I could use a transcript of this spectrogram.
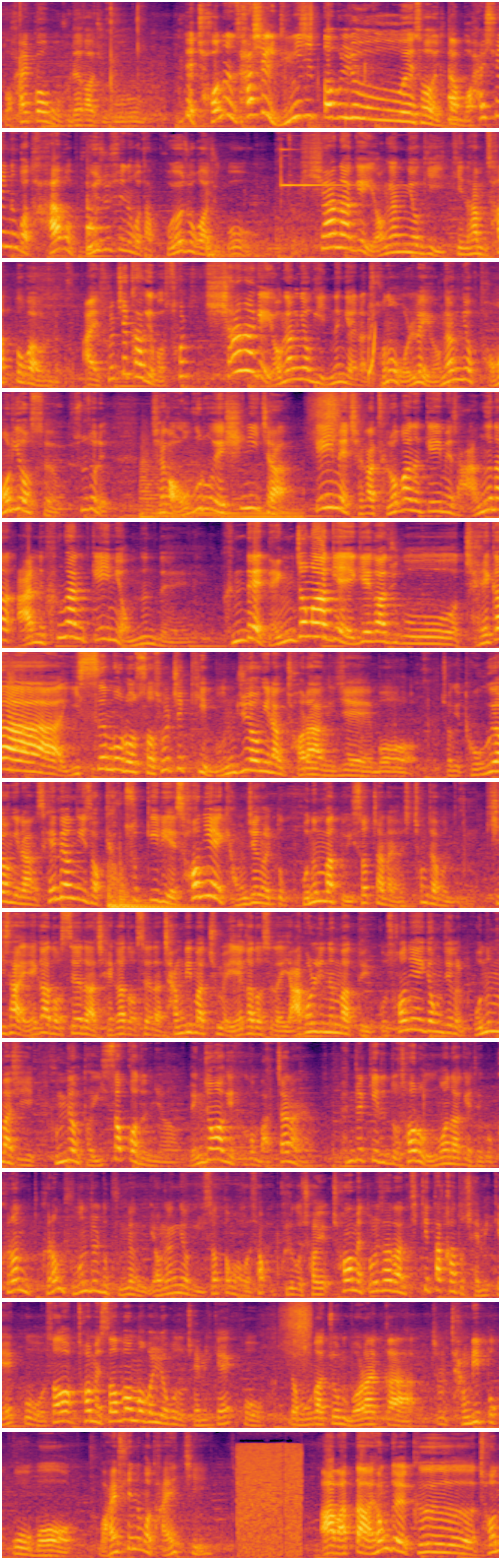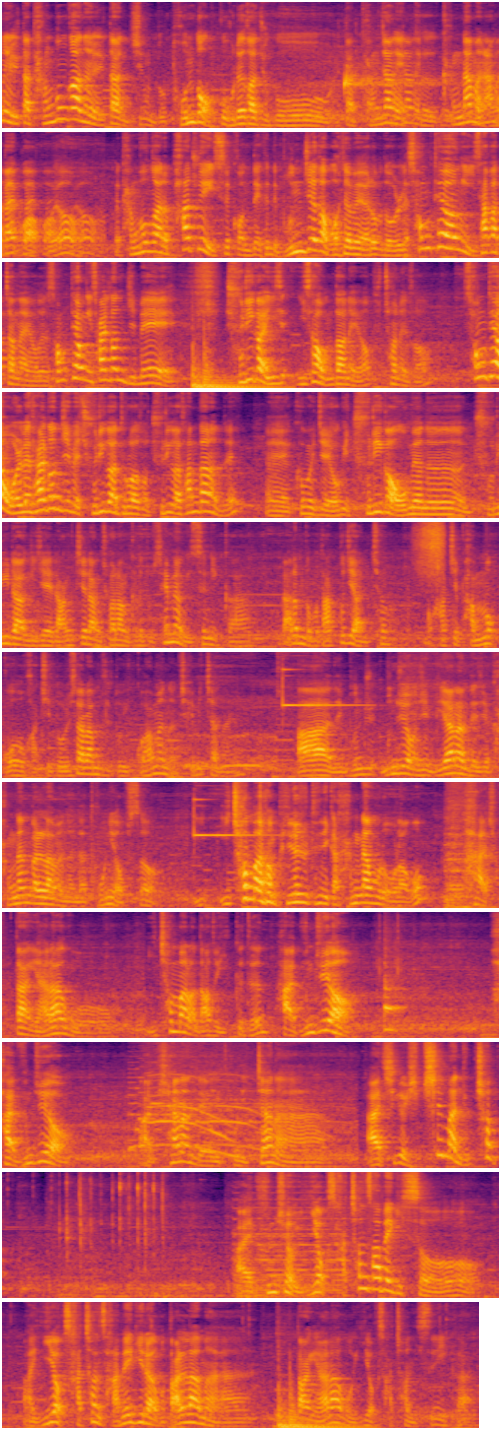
또 할 거고 그래가지고 근데 저는 사실 리니지 W에서 일단 뭐 할 수 있는 거 다 하고 보여줄 수 있는 거 다 보여줘가지고 좀 희한하게 영향력이 있긴 함 사또가 그런데. 아니 솔직하게 뭐 솔, 희한하게 영향력이 있는 게 아니라 저는 원래 영향력 덩어리였어요. 무슨 소리 제가 어그로의 신이자 게임에 제가 들어가는 게임에서 안, 흔한, 안 흥한 게임이 없는데. 근데 냉정하게 얘기해가지고 제가 있음으로써 솔직히 문주 형이랑 저랑 이제 뭐 저기 도구 형이랑 세 명이서 격수끼리의 선의의 경쟁을 또 보는 맛도 있었잖아요 시청자분들이. 기사 얘가 더 세다 제가 더 세다 장비 맞추면 얘가 더 세다 약 올리는 맛도 있고 선의의 경쟁을 보는 맛이 분명 더 있었거든요. 냉정하게 그건 맞잖아요. 팬들끼리도 서로 응원하게 되고 그런 그런 부분들도 분명 영향력이 있었던 거고 서- 그리고 저희 처음에 똘사단 티키타카도 재밌게 했고 서, 처음에 서버 먹으려고도 재밌게 했고 그러니까 뭔가 좀 뭐랄까 좀 장비 뽑고 뭐 뭐 할 수 있는 거 다 했지 아 맞다. 형들 그 저는 일단 당분간은 일단 지금 뭐 돈도 없고 그래가지고 일단 당장에 그 강남은 안 갈 것 같고요. 당분간은 파주에 있을 건데 근데 문제가 뭐냐면 여러분들 원래 성태형이 이사 갔잖아요. 그래서 성태형이 살던 집에 주리가 이사, 온다네요 부천에서. 성태형 원래 살던 집에 주리가 들어와서 주리가 산다는데? 예 그러면 이제 여기 주리가 오면은 주리랑 이제 랑찌랑 저랑 그래도 세 명 있으니까 나름 뭐 나쁘지 않죠. 뭐 같이 밥 먹고 같이 놀 사람들도 있고 하면은 재밌잖아요 아, 네, 문주, 문주 형 지금 미안한데 이제 강남 가려면 나 돈이 없어. 이, 2천만 원 빌려줄 테니까 강남으로 오라고? 아, 적당히 하라고. 2천만 원 나도 있거든. 아, 문주 형. 아, 문주 형. 아, 미안한데 여기 돈 있잖아. 아, 지금 17만 6천. 아, 문주 형 2억 4,400 있어. 아, 2억 4,400이라고 달러만. 적당히 하라고 2억 4천 있으니까.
